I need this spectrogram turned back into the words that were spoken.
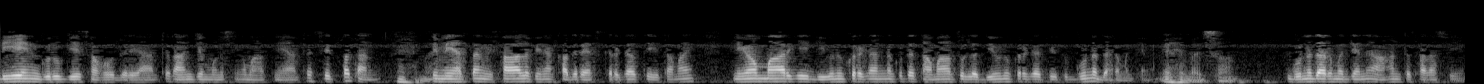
ඩීඑන් ගුරුගේ සහෝදරයාට රංජ මොනසිංහ මහත්මයාට සිත් පතන්න. ඉතින් මේ නැත්තම් විශාල පිනක් අද රැස් කරගත්තේ ඒ තමයි නිවන් මාර්ගයේ දියුණු කරගන්නකොට තමා තුළ දියුණු කරගත යුතු ගුණ ධර්ම ගැන. එහෙමයි ස්වාමී. ගුණ ධර්ම ගැන අහන්ත සලස්වීම.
